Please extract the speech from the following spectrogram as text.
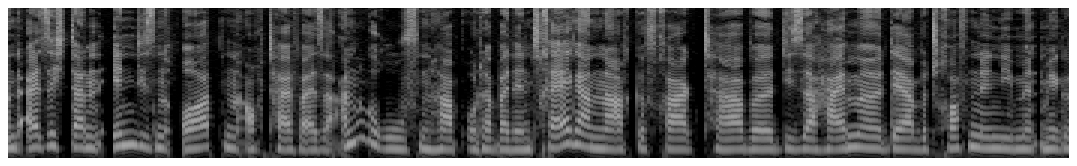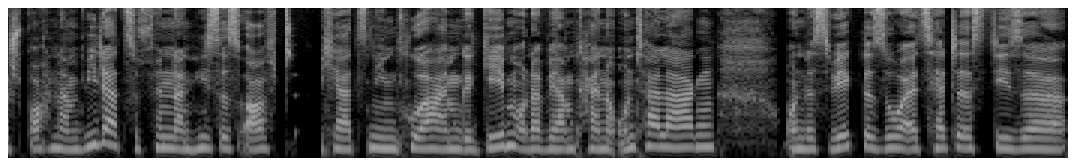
Und als ich dann in diesen Orten auch teilweise angerufen habe oder bei den Trägern nachgefragt habe, diese Heime der Betroffenen, die mit mir gesprochen haben, wiederzufinden, dann hieß es oft, ich hatte es nie ein Kurheim gegeben oder wir haben keine Unterlagen. Und es wirkte so, als hätte es diese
